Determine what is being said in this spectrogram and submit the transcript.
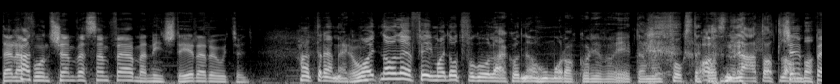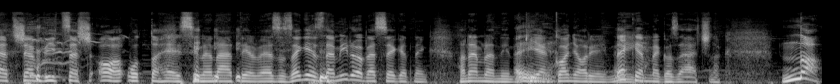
Telefont hát... sem veszem fel, mert nincs térerő, úgyhogy Hát remek. Jó? Majd, na ne félj, majd ott fog ólálkodni a humor akkor jövő héten, hogy fogsz te kapni látatlanba. Cseppet sem vicces a, ott a helyszínen átélve ez az egész, de miről beszélgetnénk, ha nem lennének Igen. ilyen kanyarjaim, nekem Igen. meg az ácsnak. Na,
